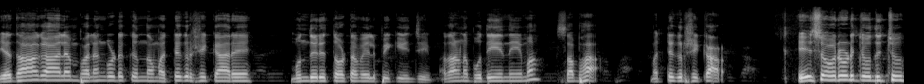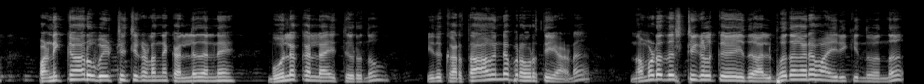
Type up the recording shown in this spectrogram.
യഥാകാലം ഫലം കൊടുക്കുന്ന മറ്റു കൃഷിക്കാരെ മുന്തിരിത്തോട്ടം ഏൽപ്പിക്കുകയും ചെയ്യും. അതാണ് പുതിയ നിയമ സഭ. മറ്റു കൃഷിക്കാർ യേശു അവരോട് ചോദിച്ചു പണിക്കാർ ഉപേക്ഷിച്ച് കളഞ്ഞ കല്ല് തന്നെ മൂലക്കല്ലായി തീർന്നു. ഇത് കർത്താവിന്റെ പ്രവൃത്തിയാണ്. നമ്മുടെ ദൃഷ്ടികൾക്ക് ഇത് അത്ഭുതകരമായിരിക്കുന്നുവെന്ന്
